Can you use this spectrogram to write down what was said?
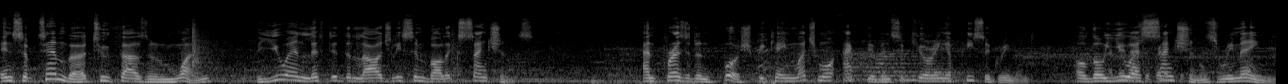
In September 2001, the UN lifted the largely symbolic sanctions, and President Bush became much more active in securing a peace agreement, although US sanctions remained.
